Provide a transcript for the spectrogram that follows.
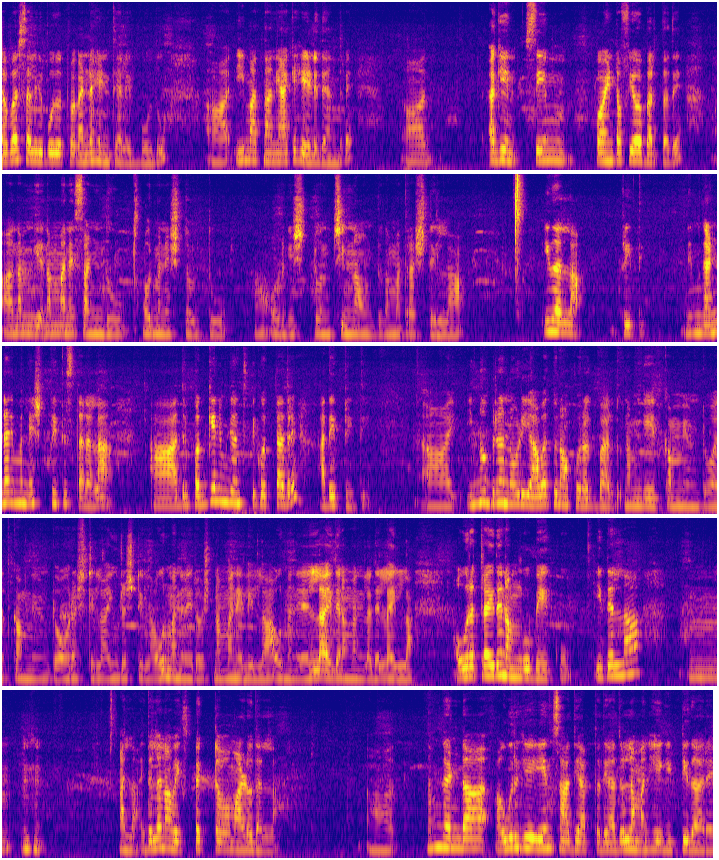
ಲವರ್ಸಲ್ಲಿರ್ಬೋದು ಅಥವಾ ಗಂಡ ಹೆಂಡತಿಯಲ್ಲಿರ್ಬೋದು ಈ ಮಾತು ನಾನು ಯಾಕೆ ಹೇಳಿದೆ ಅಂದರೆ again same point of view ಬರ್ತದೆ. ನಮಗೆ ನಮ್ಮ ಮನೆ ಸಣ್ಣದು ಅವ್ರ ಮನೆ ಎಷ್ಟು ದೊಡ್ಡದು ಅವ್ರಿಗೆ ಇಷ್ಟೊಂದು ಚಿನ್ನ ಉಂಟು ನಮ್ಮ ಹತ್ರ ಅಷ್ಟಿಲ್ಲ. ಇದಲ್ಲ ಪ್ರೀತಿ. ನಿಮ್ಮ ಗಂಡ ನಿಮ್ಮನ್ನು ಎಷ್ಟು ಪ್ರೀತಿಸ್ತಾರಲ್ಲ ಅದ್ರ ಬಗ್ಗೆ ನಿಮಗೆ ಒಂದ್ಸತಿ ಗೊತ್ತಾದರೆ ಅದೇ ಪ್ರೀತಿ. ಇನ್ನೊಬ್ಬರನ್ನ ನೋಡಿ ಯಾವತ್ತೂ ನಾವು ಕೊರಗಬಾರ್ದು. ನಮಗೆ ಇದು ಕಮ್ಮಿ ಉಂಟು, ಅದು ಕಮ್ಮಿ ಉಂಟು, ಅವರಷ್ಟಿಲ್ಲ, ಇವರಷ್ಟಿಲ್ಲ, ಅವ್ರ ಮನೇಲಿ ಇರೋಷ್ಟು ನಮ್ಮ ಮನೇಲಿಲ್ಲ ಅವ್ರ ಮನೇಲಿ ಎಲ್ಲ ಇದೆ ನಮ್ಮ ಮನೇಲಿ ಅದೆಲ್ಲ ಇಲ್ಲ. ಅವ್ರ ಹತ್ರ ಇದೆ ನಮಗೂ ಬೇಕು. ಇದೆಲ್ಲ ಅಲ್ಲ, ಇದೆಲ್ಲ ನಾವು ಎಕ್ಸ್ಪೆಕ್ಟ್ ಮಾಡೋದಲ್ಲ. ನಮ್ಮ ಗಂಡ ಅವ್ರಿಗೆ ಏನು ಸಾಧ್ಯ ಆಗ್ತದೆ, ಅದ್ರಲ್ಲಿ ನಮ್ಮನ್ನು ಹೇಗೆ ಇಟ್ಟಿದ್ದಾರೆ,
